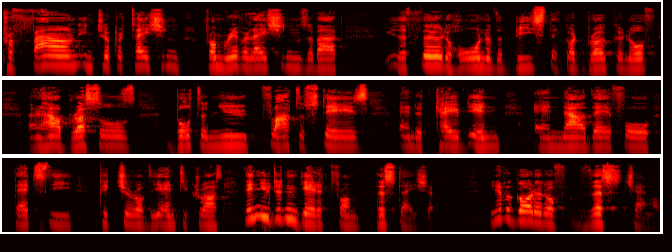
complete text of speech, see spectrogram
profound interpretation from Revelations about the third horn of the beast that got broken off and how Brussels built a new flight of stairs and it caved in, and now, therefore, that's the picture of the Antichrist, then you didn't get it from this station. You never got it off this channel.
